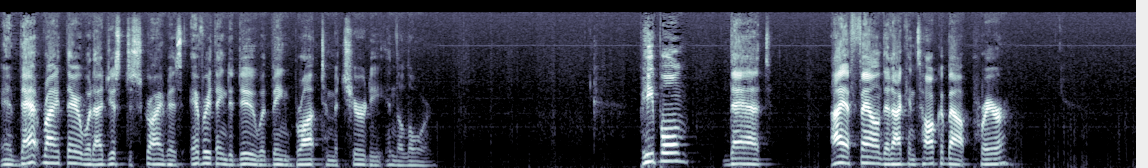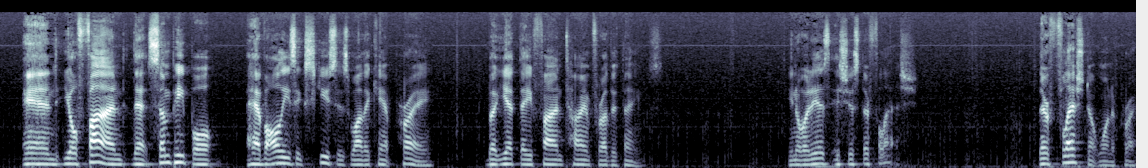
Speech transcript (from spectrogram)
And that right there, what I just described, has everything to do with being brought to maturity in the Lord. People that I have found that I can talk about prayer, and you'll find that some people have all these excuses why they can't pray, but yet they find time for other things. You know what it is? It's just their flesh. Their flesh don't want to pray.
